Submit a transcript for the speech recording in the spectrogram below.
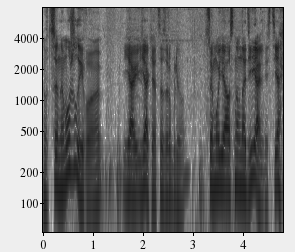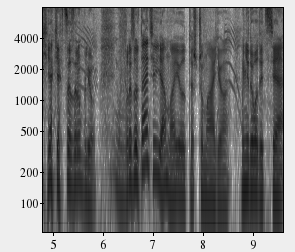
Ну, це неможливо. Я, як я це зроблю? Це моя основна діяльність. Як, як я це зроблю? В результаті я маю те, що маю. Мені доводиться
